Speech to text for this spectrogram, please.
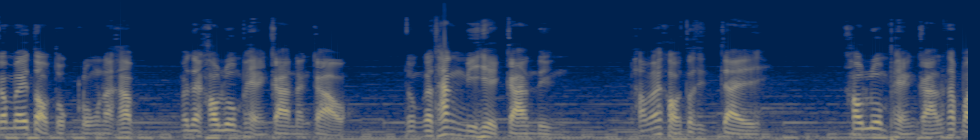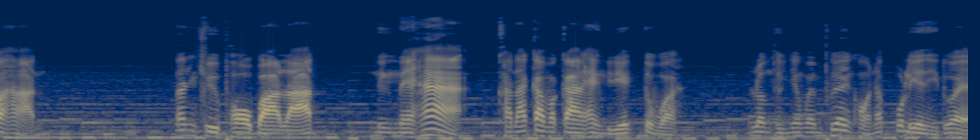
ก็ไม่ตอบตกลงนะครับว่าจะเข้าร่วมแผนการดังกล่าวจนกระทั่งมีเหตุการณ์หนึ่งทำให้เขาตัดสินใจเข้าร่วมแผนการรัฐประหาร นั่นคือพอลบารัสหนึ่งในห้าคณะกรรมการแห่งดีเรกตัว รวมถึงยังเป็นเพื่อนของนโปเลียนอีกด้วย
